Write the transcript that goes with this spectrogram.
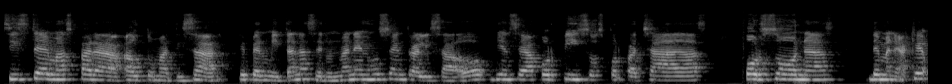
sistemas para automatizar que permitan hacer un manejo centralizado, bien sea por pisos, por fachadas, por zonas, de manera que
